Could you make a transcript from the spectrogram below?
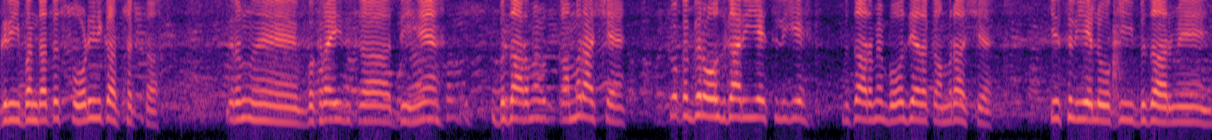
गरीब बंदा तो स्पोर्ट ही नहीं कर सकता। बकरा ईद का दिन है, बाज़ारों में कम रश है, क्योंकि बेरोज़गारी है इसलिए बाज़ारों में बहुत ज़्यादा कम रश है। इसलिए लोग ही बाज़ार में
